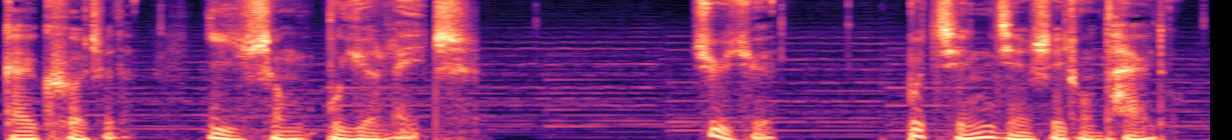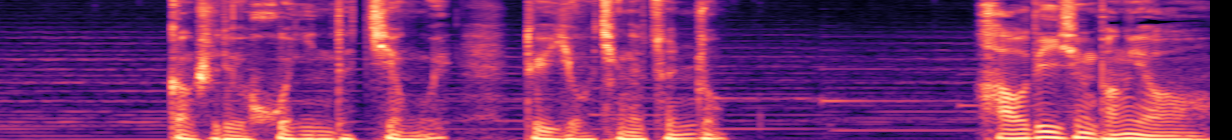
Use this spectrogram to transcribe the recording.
该克制的，一生不越雷池。”拒绝，不仅仅是一种态度。更是对婚姻的敬畏，对友情的尊重。好的异性朋友，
